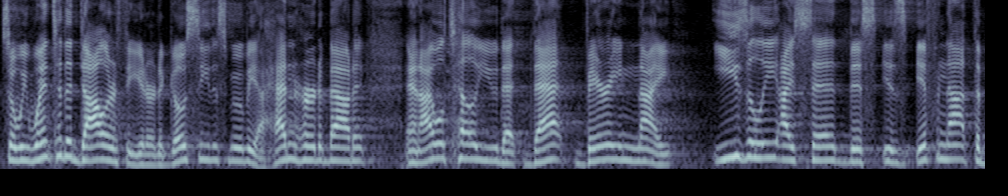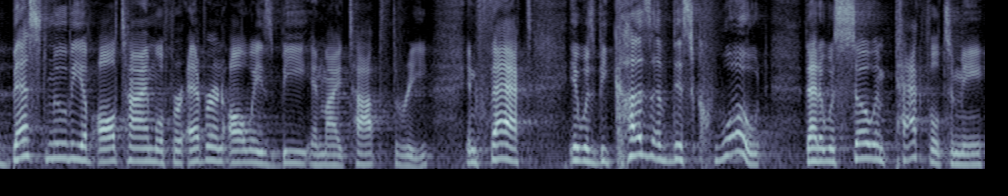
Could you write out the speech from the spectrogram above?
So we went to the Dollar Theater to go see this movie. I hadn't heard about it. And I will tell you that that very night, easily I said, This is, if not the best movie of all time, will forever and always be in my top three. In fact, it was because of this quote that it was so impactful to me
